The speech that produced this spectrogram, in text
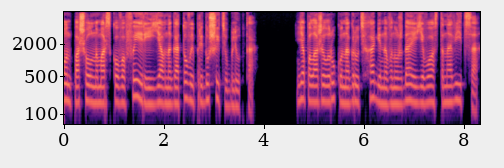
Он пошел на морского Фейри, явно готовый придушить ублюдка. Я положил руку на грудь Хагена, вынуждая его остановиться,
